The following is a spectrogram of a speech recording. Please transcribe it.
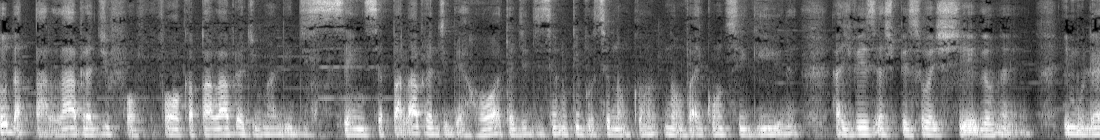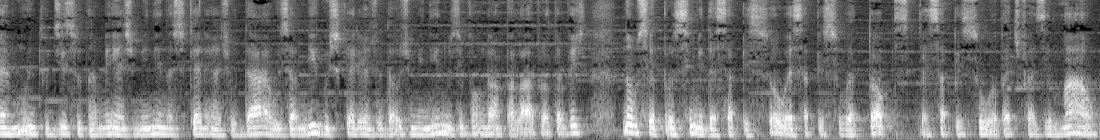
toda palavra de fofoca, palavra de maledicência, palavra de derrota, de dizendo que você não, não vai conseguir. Né? Às vezes as pessoas chegam, né? e mulher muito disso também, as meninas querem ajudar, os amigos querem ajudar os meninos e vão dar uma palavra, outra vez não se aproxime dessa pessoa, essa pessoa é tóxica, essa pessoa vai te fazer mal,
